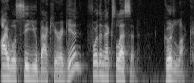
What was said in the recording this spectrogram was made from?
I will see you back here again for the next lesson. Good luck.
